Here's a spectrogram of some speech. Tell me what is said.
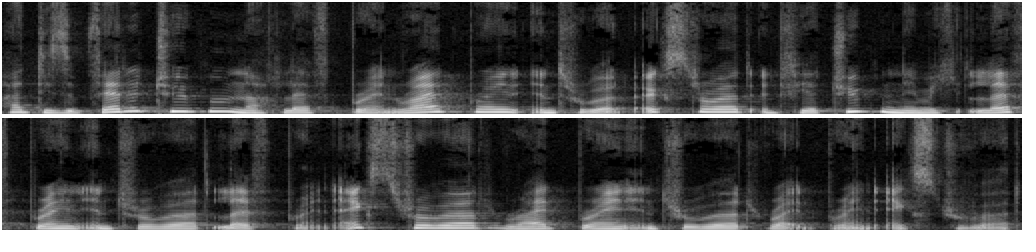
hat diese Pferdetypen nach Left Brain, Right Brain, Introvert, Extrovert in vier Typen, nämlich Left Brain Introvert, Left Brain Extrovert, Right Brain Introvert, Right Brain Extrovert.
